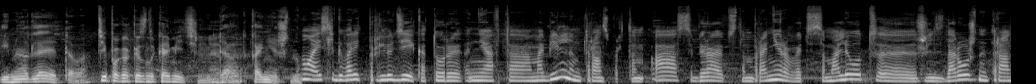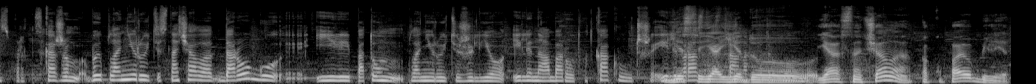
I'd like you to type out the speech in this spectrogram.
Именно для этого. Типа как ознакомительное. Да, конечно. Ну, а если говорить про людей, которые не автомобильным транспортом, а собираются там бронировать самолет, э, железнодорожный транспорт, скажем, вы планируете сначала дорогу и потом планируете жилье, или наоборот, вот как лучше? Или в Если разных я еду, я сначала покупаю билет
